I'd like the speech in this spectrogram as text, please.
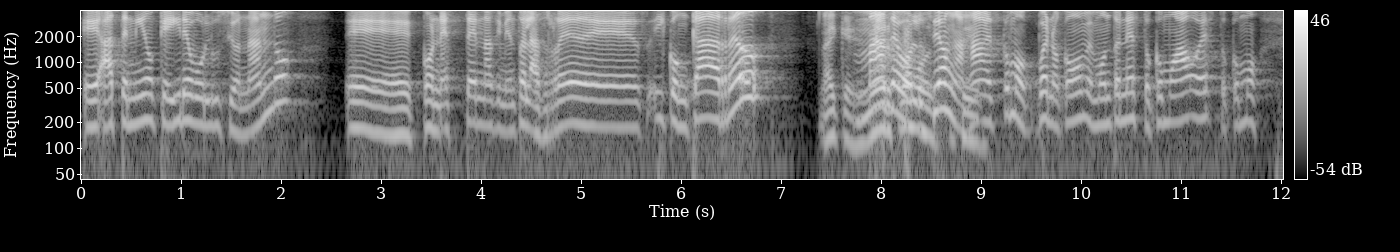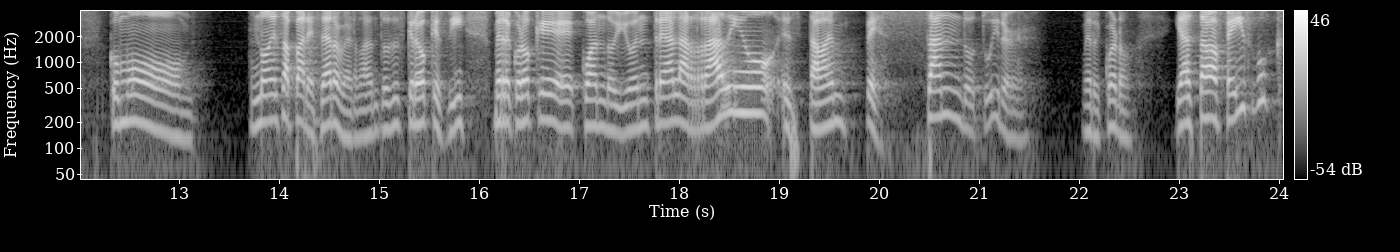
eh, ha tenido que ir evolucionando eh, con este nacimiento de las redes y con cada red hay que más evolución, ajá. Es como, bueno, ¿cómo me monto en esto? ¿Cómo hago esto? ¿Cómo, cómo no desaparecer, verdad? Entonces creo que sí. Me recuerdo que cuando yo entré a la radio estaba empezando Twitter. Me recuerdo. Ya estaba Facebook.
